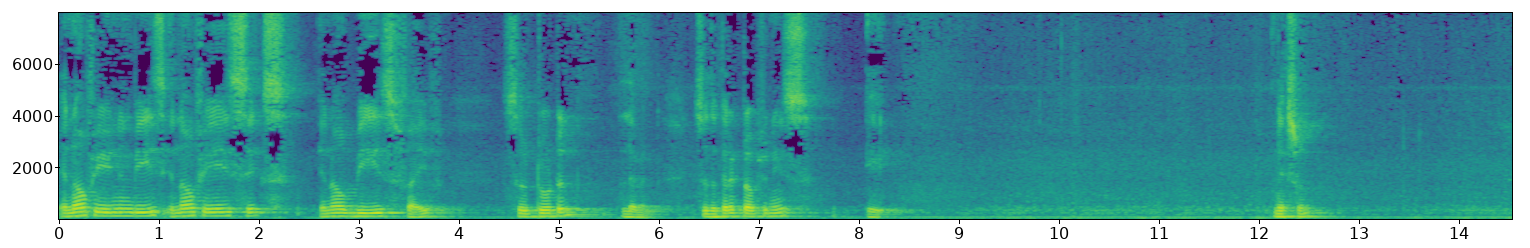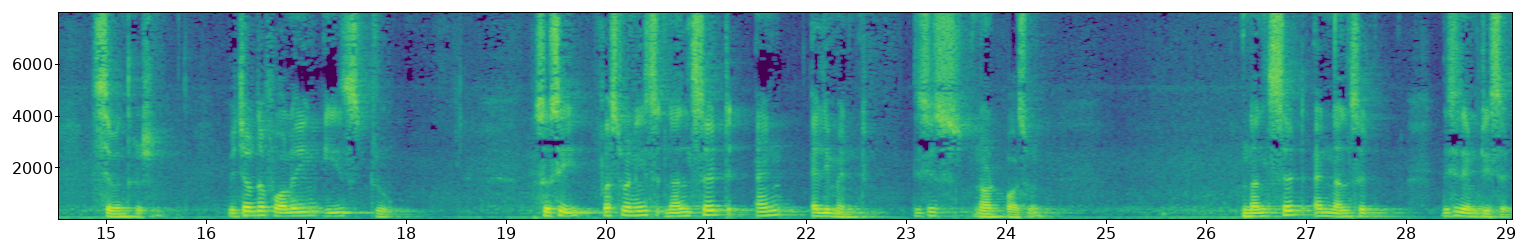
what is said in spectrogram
n of a union b is n of a is 6 n of b is 5 so total 11 so the correct option is a. Next one. Seventh question. Which of the following is true? So see first one is null set and element. This is not possible. Null set and null set this is empty set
